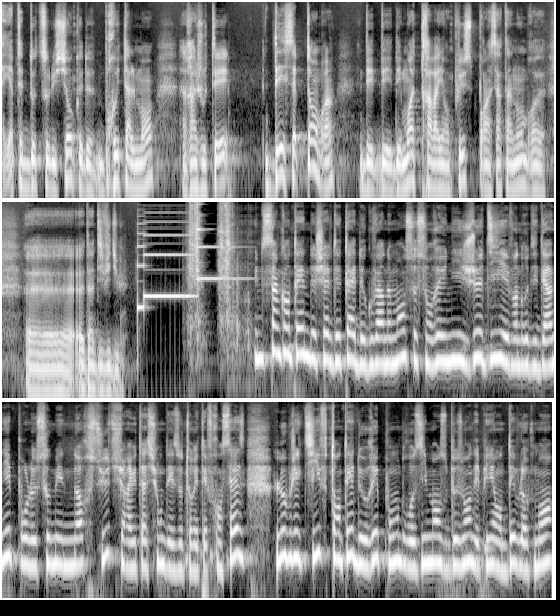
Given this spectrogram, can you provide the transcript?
il y a peut-être d'autres solutions que de brutalement rajouter dès septembre hein, des, mois de travail en plus pour un certain nombre euh, d'individus. Une cinquantaine de chefs d'État et de gouvernement se sont réunis jeudi et vendredi dernier pour le sommet Nord-Sud sur invitation des autorités françaises. L'objectif, tenter de répondre aux immenses besoins des pays en développement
